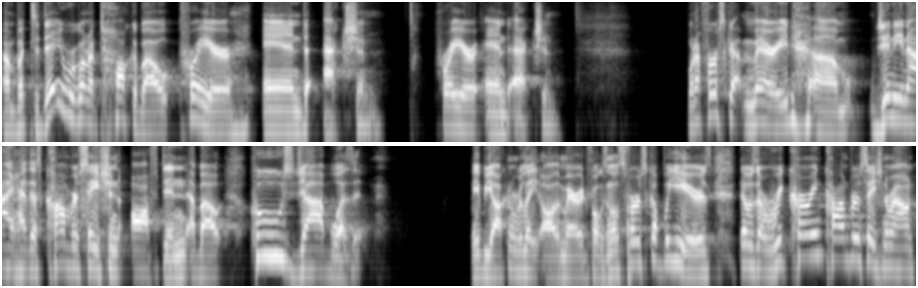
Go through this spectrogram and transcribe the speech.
Um, but today we're going to talk about prayer and action. Prayer and action. When I first got married, um, Jenny and I had this conversation often about whose job was it? Maybe y'all can relate, all the married folks. In those first couple years, there was a recurring conversation around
